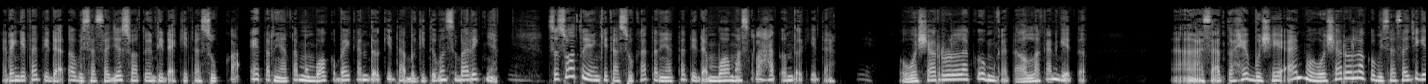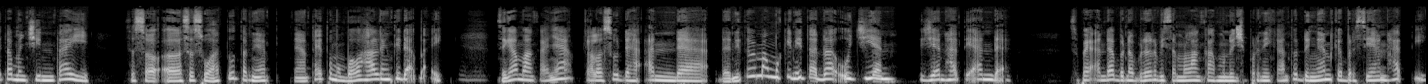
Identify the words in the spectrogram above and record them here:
Kadang kita tidak tahu bisa saja sesuatu yang tidak kita suka eh ternyata membawa kebaikan untuk kita. Begitu pun sebaliknya. Ya. Sesuatu yang kita suka ternyata tidak membawa maslahat untuk kita. Ya. Wa syarrul lakum kata Allah kan gitu. Nah, saat tuhibbu syai'an wa syarrul lakum bisa saja kita mencintai sesu, uh, sesuatu ternyata, ternyata itu membawa hal yang tidak baik. Sehingga makanya kalau sudah Anda dan itu memang mungkin itu adalah ujian, ujian hati Anda supaya Anda benar-benar bisa melangkah menuju pernikahan itu dengan kebersihan hati.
